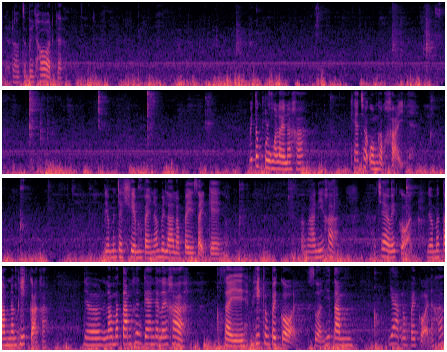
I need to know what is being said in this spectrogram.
เดี๋ยวเราจะไปทอดกัน ไม่ต้องปรุงอะไรนะคะ แค่ชะอมกับไข่ เดี๋ยวมันจะเค็มไปนะ เวลาเราไปใส่แกง ประมาณนี้ค่ะ แช่ไว้ก่อน เดี๋ยวมาตำน้ำพริกก่อนค่ะ เดี๋ยวเรามาตำเครื่องแกงกันเลยค่ะ ใส่พริกลงไปก่อน ส่วนที่ตำยากลงไปก่อนนะคะ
